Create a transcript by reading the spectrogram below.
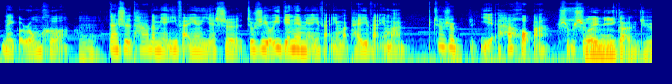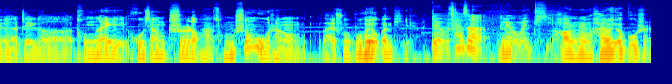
那个融合。嗯，但是它的免疫反应也是，就是有一点点免疫反应吧，排异反应吧，就是也还好吧，是不是？所以你感觉这个同类互相吃的话，从生物上来说不会有问题。对我猜测没嗯有问题。好，那还有一个故事，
